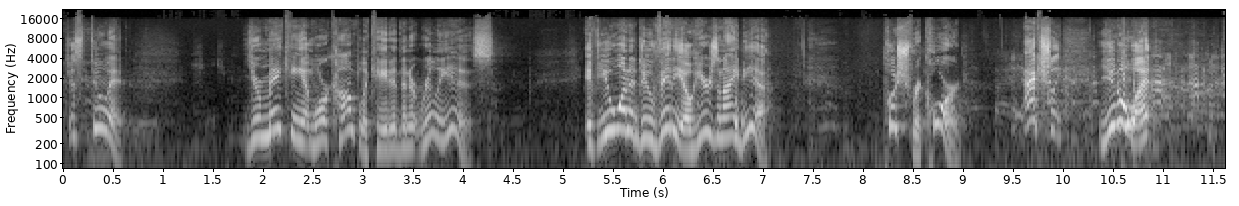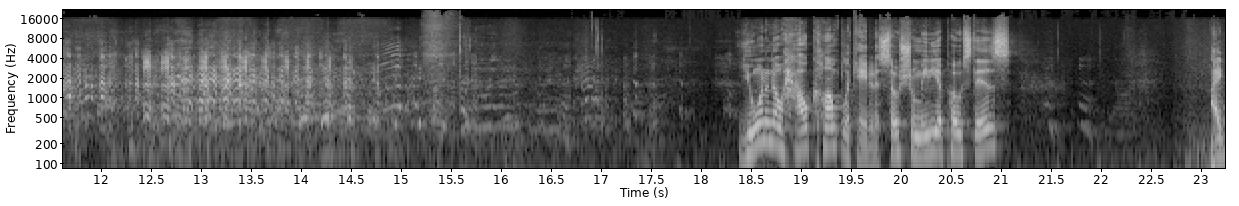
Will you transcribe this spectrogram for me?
Just do it. You're making it more complicated than it really is. If you want to do video, here's an idea push record. Actually, you know what? You want to know how complicated a social media post is? I,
